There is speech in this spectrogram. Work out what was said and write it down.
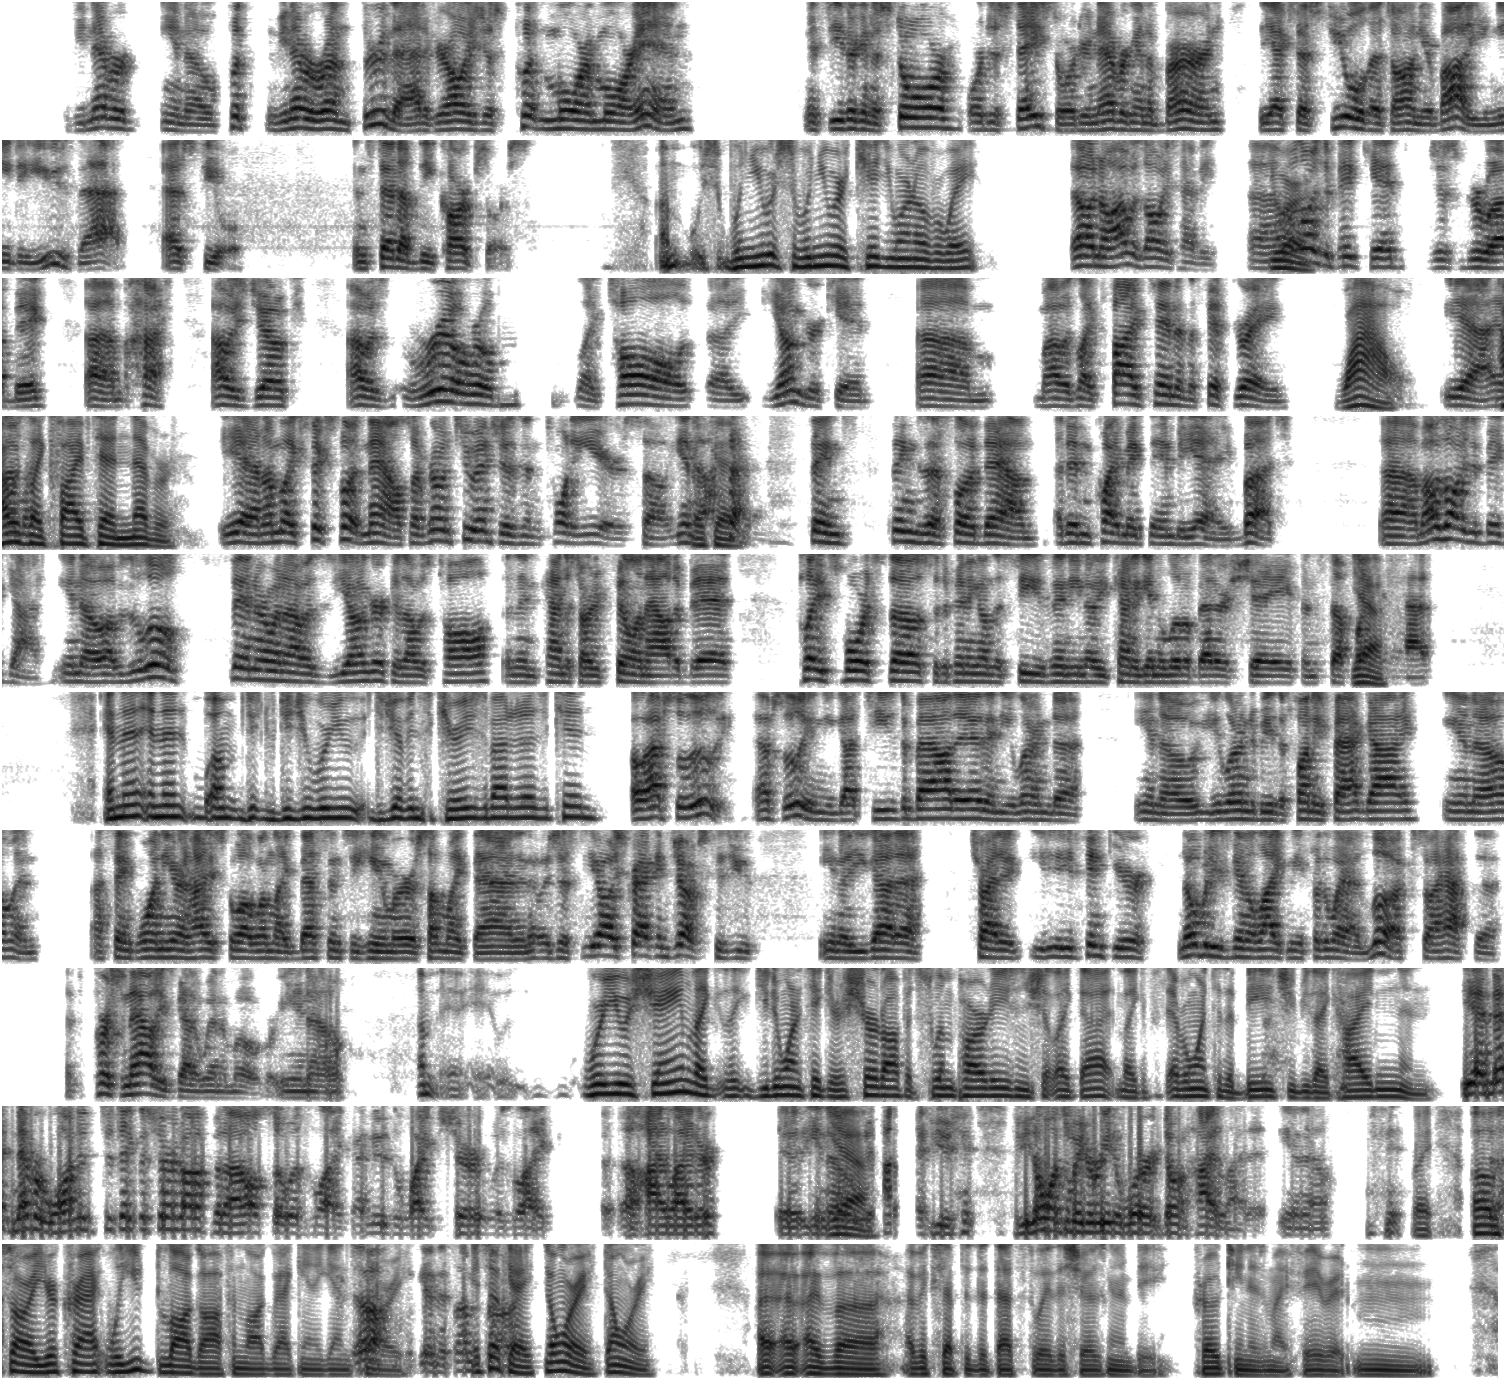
If you never, you know, put if you never run through that, if you're always just putting more and more in, it's either going to store or just stay stored. You're never going to burn the excess fuel that's on your body. You need to use that as fuel instead of the carb source. Um, when you were so when you were a kid, you weren't overweight. Oh no, I was always heavy. Uh, I was always a big kid. Just grew up big. Um, I, I always joke. I was real, real like tall, uh, younger kid. Um, I was like five ten in the fifth grade. Wow. Yeah, I was like five ten, never. Yeah, and I'm like six foot now, so I've grown two inches in 20 years. So you know, okay. things things uh, slowed down. I didn't quite make the NBA, but um, I was always a big guy. You know, I was a little thinner when I was younger because I was tall, and then kind of started filling out a bit. Played sports though, so depending on the season, you know, you kind of get in a little better shape and stuff yeah. like that. And then and then um did, did you were you did you have insecurities about it as a kid? Oh, absolutely. Absolutely. And you got teased about it and you learned to, you know, you learn to be the funny fat guy, you know, and I think one year in high school I won like best sense of humor or something like that. And it was just you're always cracking jokes because you, you know, you gotta try to you, you think you're nobody's gonna like me for the way I look, so I have to the personality's got to win them over, you know. Um, eh, eh, were you ashamed like, like you didn't want to take your shirt off at swim parties and shit like that like if ever went to the beach you'd be like hiding and yeah ne- never wanted to take the shirt off but i also was like i knew the white shirt was like a, highlighter uh, you know yeah. if you if you don't want somebody to read a word don't highlight it you know right oh sorry you're cracked will you log off and log back in again oh, sorry oh, goodness, I'm it's sorry. okay don't worry don't worry I, I, have uh i've accepted that that's the way the show is going to be protein is my favorite mm.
